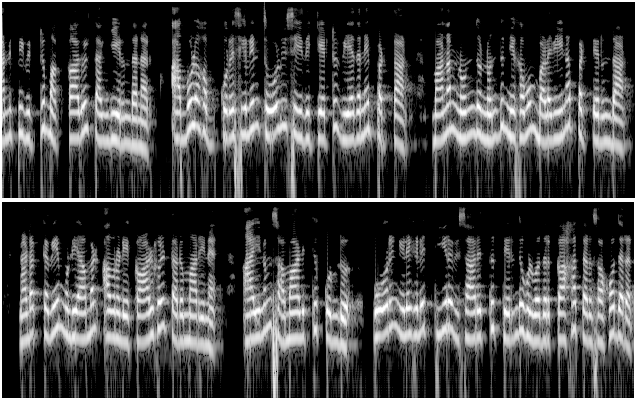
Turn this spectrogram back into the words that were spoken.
அனுப்பிவிட்டு மக்காவில் தங்கியிருந்தனர். அபுலகப் குறைசிகளின் தோல்வி செய்தி கேட்டு வேதனைப்பட்டான். மனம் நொந்து நொந்து மிகவும் பலவீனப்பட்டிருந்தான். நடக்கவே முடியாமல் அவனுடைய கால்கள் தடுமாறின. ஆயினும் சமாளித்துக் கொண்டு போரின் நிலைகளை தீர விசாரித்து தெரிந்து கொள்வதற்காக தன் சகோதரர்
